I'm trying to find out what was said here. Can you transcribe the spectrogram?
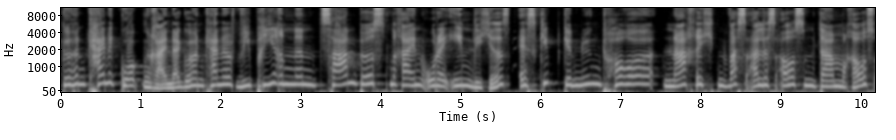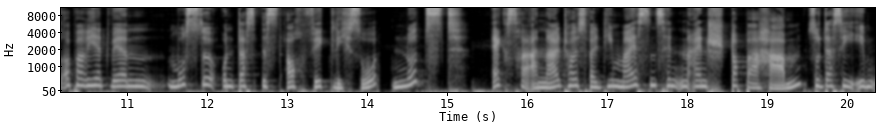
gehören keine Gurken rein, da gehören keine vibrierenden Zahnbürsten rein oder ähnliches. Es gibt genügend Horror-Nachrichten, was alles aus dem Darm rausoperiert werden musste. Und das ist auch wirklich so. Nutzt extra Analtoys, weil die meistens hinten einen Stopper haben, sodass sie eben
